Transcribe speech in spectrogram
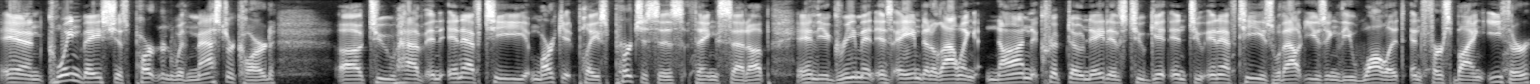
and Coinbase just partnered with MasterCard uh, to have an NFT marketplace purchases thing set up. And the agreement is aimed at allowing non crypto natives to get into NFTs without using the wallet and first buying Ether.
